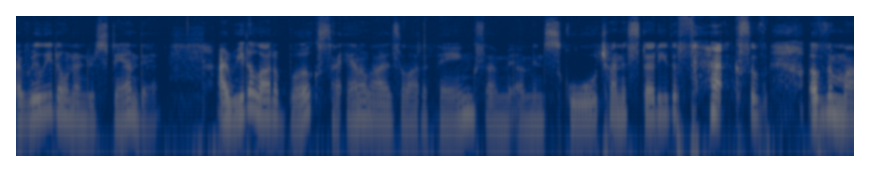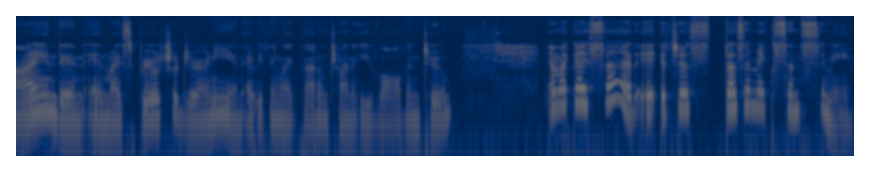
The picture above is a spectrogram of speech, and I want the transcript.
I really don't understand it. I read a lot of books. I analyze a lot of things. I'm I'm in school trying to study the facts of of the mind and and my spiritual journey and everything like that. I'm trying to evolve into. And like I said, it it just doesn't make sense to me.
